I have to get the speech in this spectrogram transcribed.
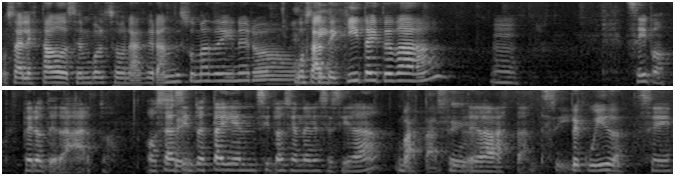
O sea, el Estado desembolsa unas grandes sumas de dinero. O sea, te quita y te da. Mm. Sí, po, pero te da harto. O sea, Sí. si tú estás ahí en situación de necesidad, Bastante. Sí. te da bastante. Sí. Te cuida. Sí.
